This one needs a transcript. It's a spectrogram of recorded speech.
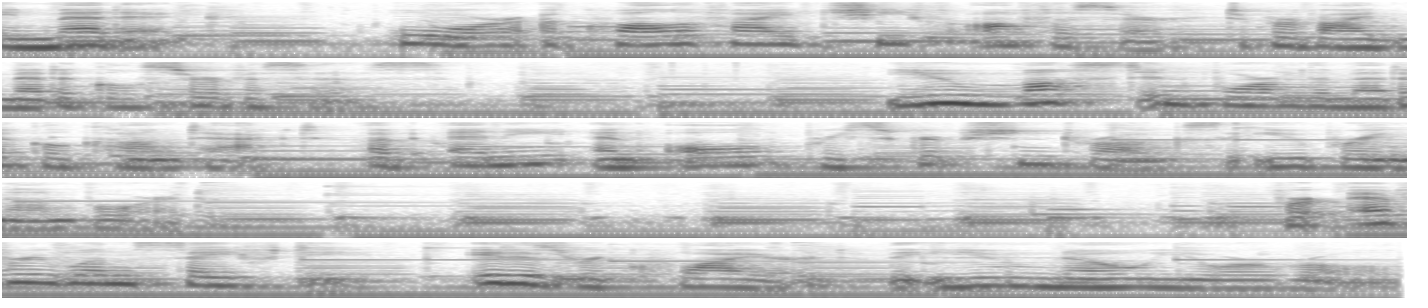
a medic, or a qualified chief officer to provide medical services. You must inform the medical contact of any and all prescription drugs that you bring on board. For everyone's safety, it is required that you know your role.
